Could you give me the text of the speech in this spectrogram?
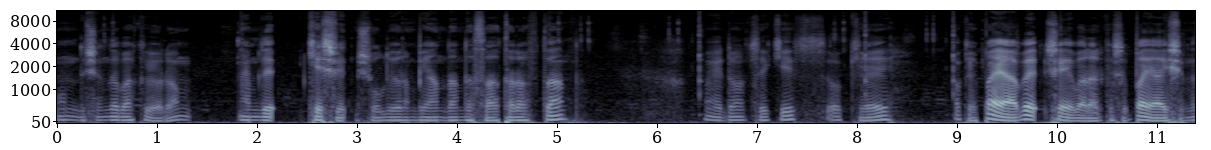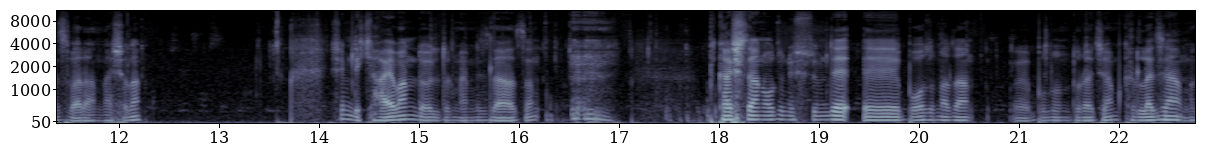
onun dışında bakıyorum hem de keşfetmiş oluyorum bir yandan da sağ taraftan 18 okey Okey. Bayağı bir şey var arkadaşlar. Bayağı işimiz var anlaşılan. Şimdiki hayvanı da öldürmemiz lazım. Birkaç tane odun üstümde e, bozmadan e, bulunduracağım. Kırılacağım mı?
